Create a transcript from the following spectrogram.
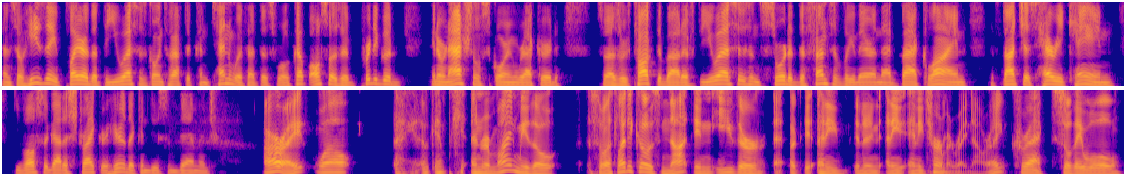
And so he's a player that the U.S. is going to have to contend with at this World Cup. Also has a pretty good international scoring record. So as we've talked about, if the U.S. isn't sorted defensively there in that back line, it's not just Harry Kane. You've also got a striker here that can do some damage. All right. Well, and remind me though, so Atletico is not in either any in any any tournament right now, right? Correct. So they will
